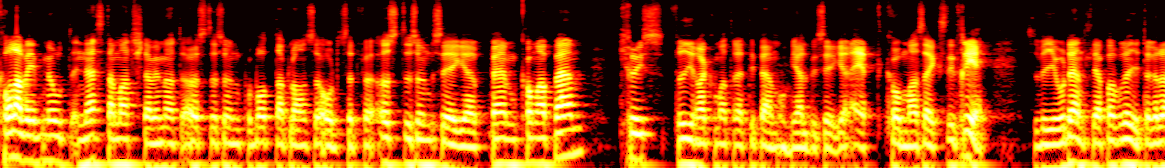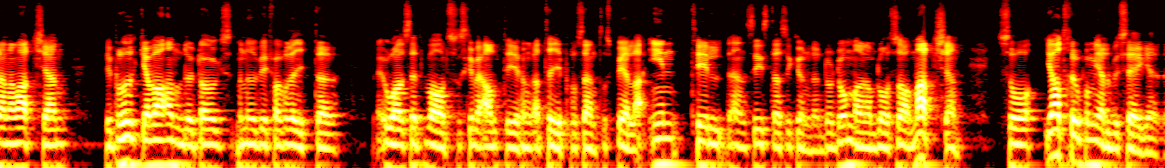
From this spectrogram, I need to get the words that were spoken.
Kollar vi mot nästa match där vi möter Östersund på bortaplan så är oddset för Östersund seger 5,5, kryss 4,35 och Mjällby seger 1,63. Så vi är ordentliga favoriter i denna matchen. Vi brukar vara underdogs, men nu är vi favoriter. Oavsett vad så ska vi alltid ge 110% och spela in till den sista sekunden då domaren blåser av matchen. Så jag tror på Mjällby seger.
